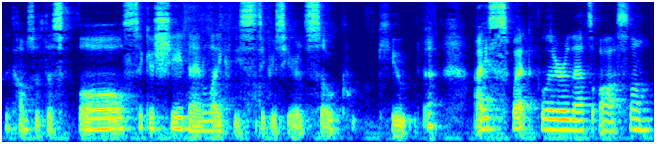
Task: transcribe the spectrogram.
So it comes with this full sticker sheet, and I like these stickers here. It's so cute. I sweat glitter. That's awesome.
